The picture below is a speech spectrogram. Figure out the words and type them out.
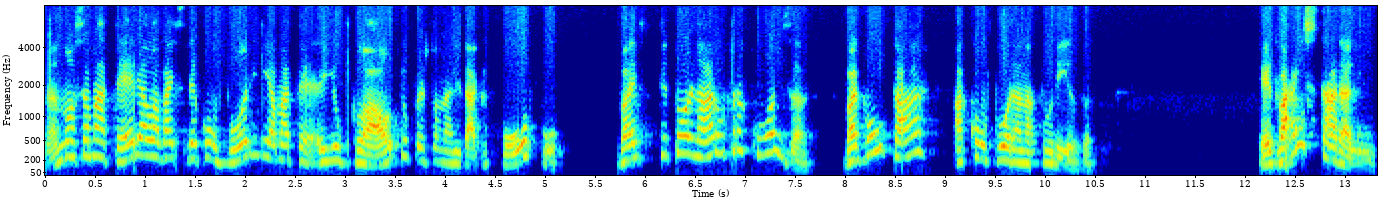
A nossa matéria ela vai se decompor e, a matéria, e o Cláudio, personalidade, corpo, vai se tornar outra coisa. Vai voltar a compor a natureza. Ele vai estar ali.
